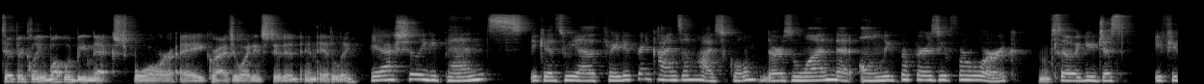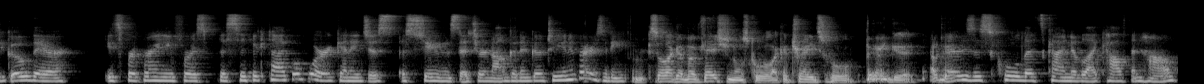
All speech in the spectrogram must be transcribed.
Typically, what would be next for a graduating student in Italy? It actually depends because we have three different kinds of high school. There's one that only prepares you for work. Okay. So you just, if you go there, it's preparing you for a specific type of work and it just assumes that you're not going to go to university. Mm, so like a vocational school, like a trade school. Very good. And There is a school that's kind of like half and half.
